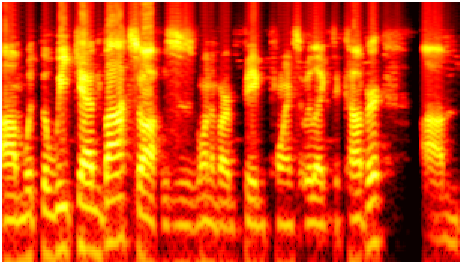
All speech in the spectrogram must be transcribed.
um, with the weekend box office. This is one of our big points that we like to cover. Um,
